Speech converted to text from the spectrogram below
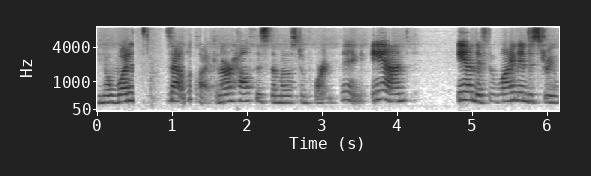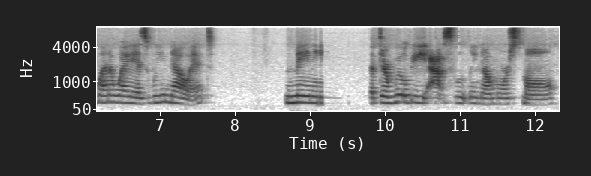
you know, what, does that look like? And our health is the most important thing. And and if the wine industry went away as we know it, meaning that there will be absolutely no more small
